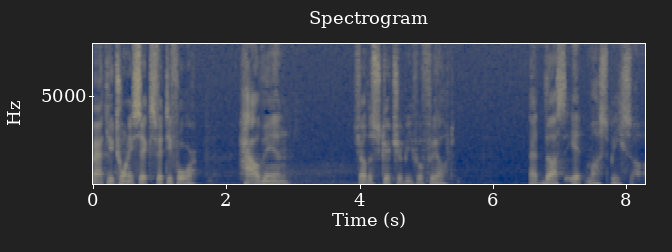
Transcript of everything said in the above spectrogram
Matthew 26, 54. How then shall the scripture be fulfilled? That thus it must be so.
